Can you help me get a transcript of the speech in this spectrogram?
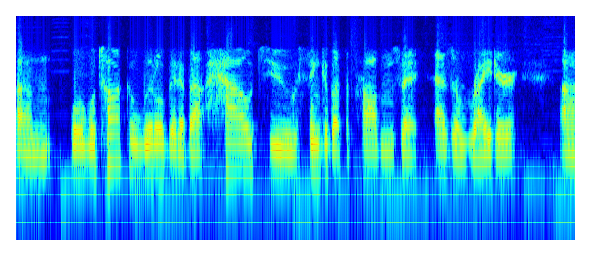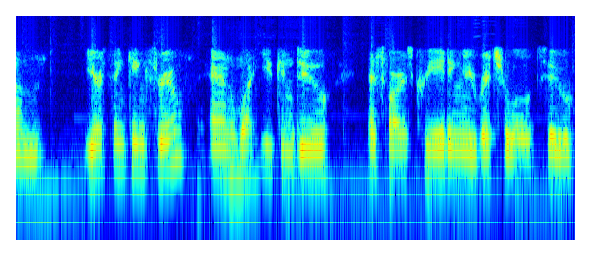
um, well, we'll talk a little bit about how to think about the problems that as a writer um, you're thinking through and what you can do as far as creating a ritual to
